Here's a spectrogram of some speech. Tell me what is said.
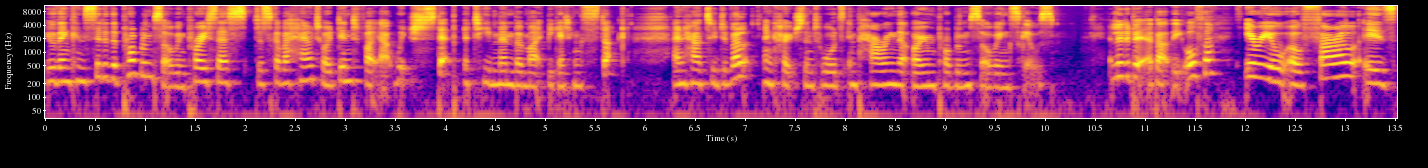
You'll then consider the problem solving process, discover how to identify at which step a team member might be getting stuck, and how to develop and coach them towards empowering their own problem solving skills. A little bit about the author. Irial O'Farrell is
